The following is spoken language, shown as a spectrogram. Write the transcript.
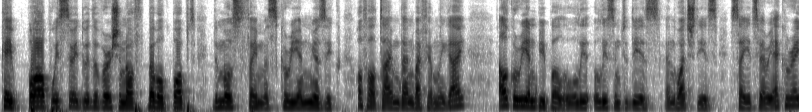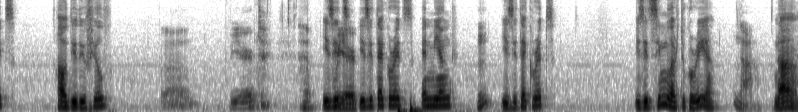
K-pop. We started with the version of Bubble Popped, the most famous Korean music of all time done by Family Guy. All Korean people who, li- who listen to this and watch this say it's very accurate. How did you feel? Uh, weird. Is it Weird. is it accurate, En Myung? Hmm? Is it accurate? Is it similar to Korea? Nah. Nah.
